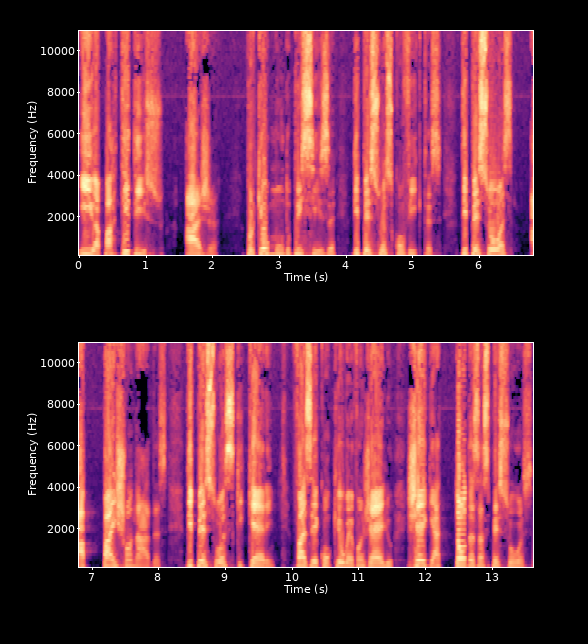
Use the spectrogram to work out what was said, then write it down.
E a partir disso, haja. Porque o mundo precisa de pessoas convictas, de pessoas apaixonadas, de pessoas que querem fazer com que o Evangelho chegue a todas as pessoas,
